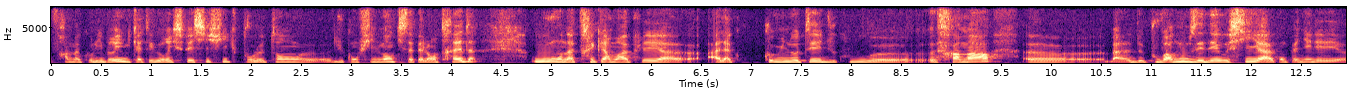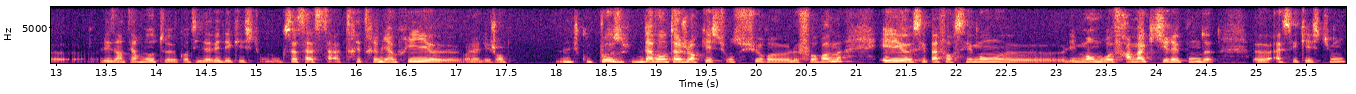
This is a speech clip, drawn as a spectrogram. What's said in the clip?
Framacolibri une catégorie spécifique pour le temps euh, du confinement qui s'appelle Entraide, où on a très clairement appelé à, la communauté du coup Frama bah, de pouvoir nous aider aussi à accompagner les, les internautes quand ils avaient des questions. Donc ça, ça, ça a très très bien pris. voilà, les gens du coup posent davantage leurs questions sur euh, le forum et euh, c'est pas forcément euh, les membres Frama qui répondent à ces questions,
